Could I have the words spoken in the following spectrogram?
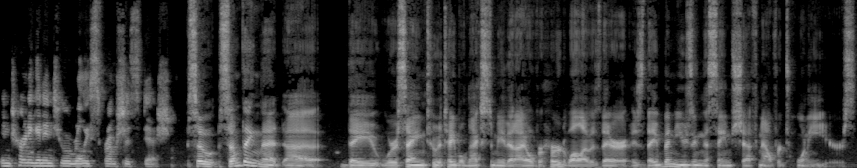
in turning it into a really scrumptious dish. So something that uh, they were saying to a table next to me that I overheard while I was there is they've been using the same chef now for 20 years.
